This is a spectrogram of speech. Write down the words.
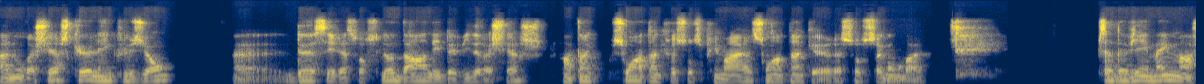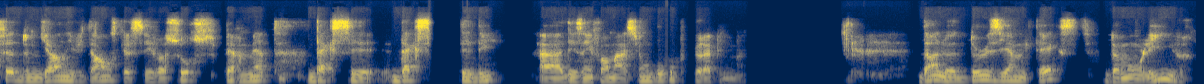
à nos recherches, que l'inclusion euh, de ces ressources-là dans les devis de recherche, en tant, soit en tant que ressources primaires, soit en tant que ressources secondaires. Ça devient même en fait d'une grande évidence que ces ressources permettent d'accéder à des informations beaucoup plus rapidement. Dans le deuxième texte de mon livre,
